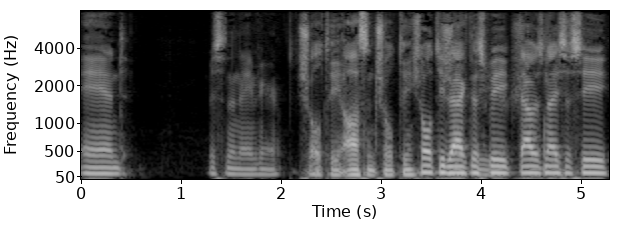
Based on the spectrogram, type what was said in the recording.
and missing the name here. Schulte, Austin Schulte, Schulte back this week. That was nice to see.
